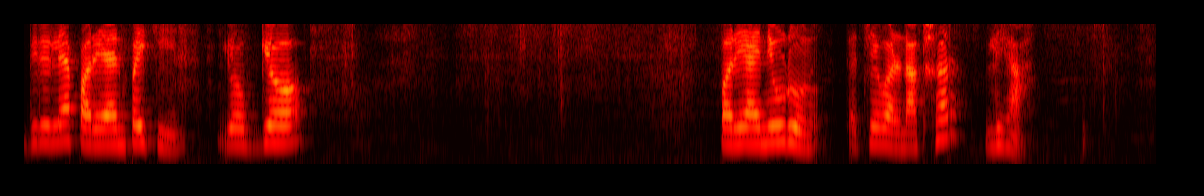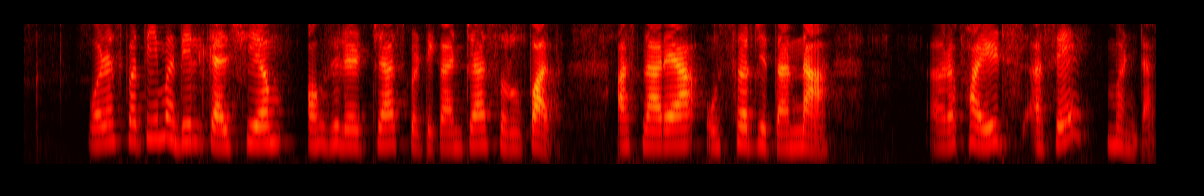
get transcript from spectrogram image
दिलेल्या पर्यायांपैकी योग्य पर्याय निवडून त्याचे वर्णाक्षर लिहा. वनस्पतीमधील कॅल्शियम ऑक्झिलेटच्या स्फटिकांच्या स्वरूपात असणाऱ्या उत्सर्जितांना रफाईड्स असे म्हणतात.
